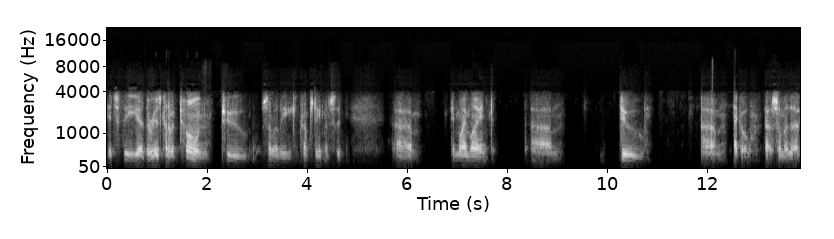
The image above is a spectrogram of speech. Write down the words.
it's the uh, there is kind of a tone to some of the Trump statements that, um, in my mind, um, do um, echo uh, some of the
